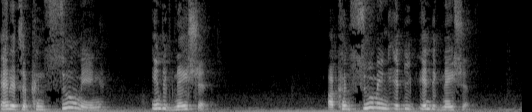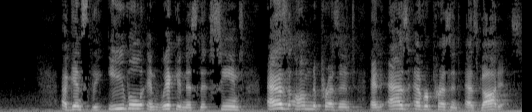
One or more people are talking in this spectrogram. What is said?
And it's a consuming indignation. A consuming indignation against the evil and wickedness that seems as omnipresent and as ever present as God is.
